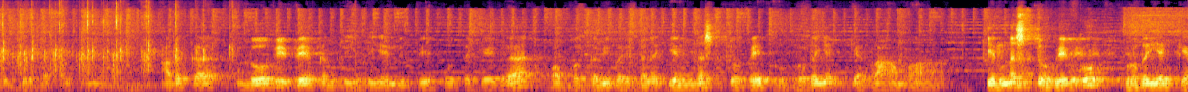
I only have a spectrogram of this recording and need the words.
ಸಿಕ್ಕಿರ್ತಕ್ಕಂಥ ಅದಕ್ಕೆ ಲೋಬಿ ಬೇಕಂತ ಇದು ಎಲ್ಲಿ ಬೇಕು ಅಂತ ಕೇಳಿದ್ರೆ ಒಬ್ಬ ಕವಿ ಬರಿತಾನೆ ಇನ್ನಷ್ಟು ಬೇಕು ಹೃದಯಕ್ಕೆ ರಾಮ ಇನ್ನಷ್ಟು ಬೇಕು ಹೃದಯಕ್ಕೆ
